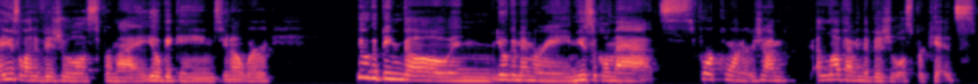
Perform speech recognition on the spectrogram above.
I use a lot of visuals for my yoga games, you know, where yoga bingo and yoga memory, musical mats, four corners. You know, I'm I love having the visuals for kids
